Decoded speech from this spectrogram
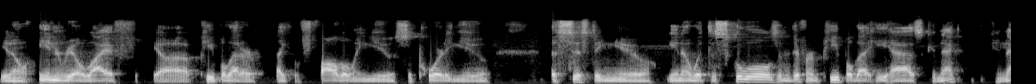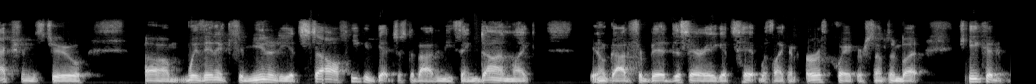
you know, in real life, uh, people that are like following you, supporting you, assisting you, you know, with the schools and the different people that he has connect connections to um, within a community itself. He could get just about anything done. Like, you know, God forbid this area gets hit with like an earthquake or something, but he could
